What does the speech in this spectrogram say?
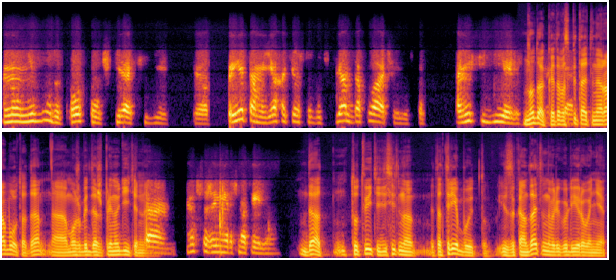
ну, не будут просто учителя сидеть. Э, При этом я хотел, чтобы учителям доплачивали, чтобы они сидели. Ну да, это воспитательная работа, да, а, может быть, даже принудительная. Да, но, к сожалению, не рассмотрели. Да, тут, видите, действительно, это требует и законодательного регулирования,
